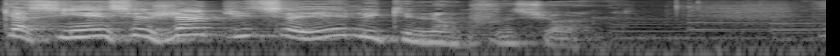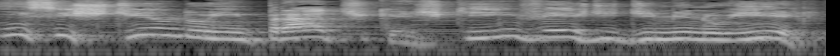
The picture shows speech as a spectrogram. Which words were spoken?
que a ciência já disse a ele que não funciona, insistindo em práticas que, em vez de diminuir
